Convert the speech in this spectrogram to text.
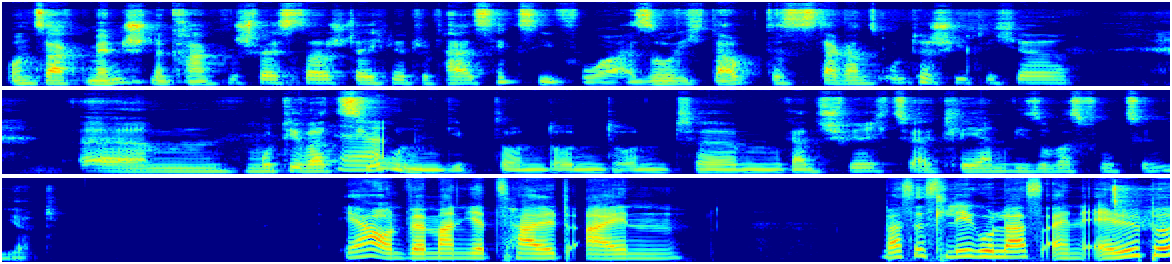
und sagt, Mensch, eine Krankenschwester stelle ich mir total sexy vor. Also ich glaube, dass es da ganz unterschiedliche ähm, Motivationen ja. gibt und, und, und ähm, ganz schwierig zu erklären, wie sowas funktioniert. Ja, und wenn man jetzt halt ein, was ist Legolas, ein Elbe?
